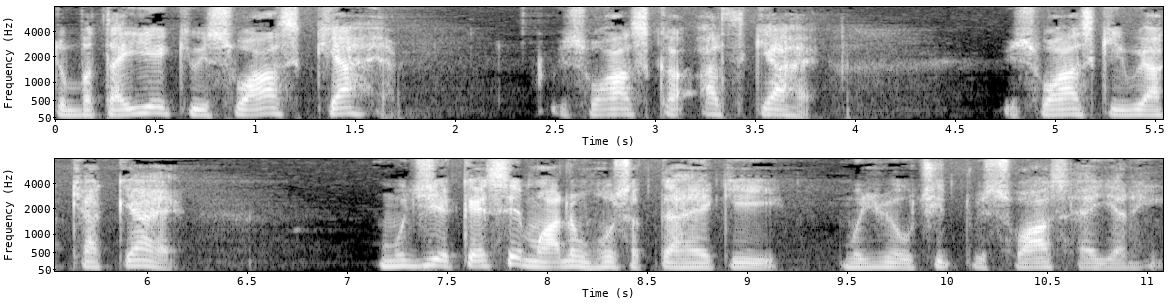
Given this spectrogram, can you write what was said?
तो बताइए कि विश्वास क्या है? विश्वास का अर्थ क्या है? विश्वास की व्याख्या क्या है? मुझे कैसे मालूम हो सकता है कि मुझमें उचित विश्वास है या नहीं?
